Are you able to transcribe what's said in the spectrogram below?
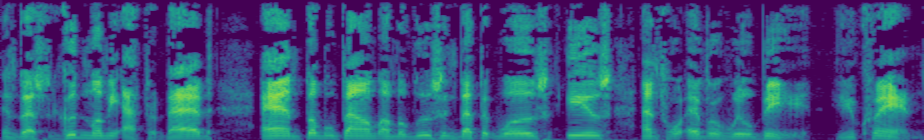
invest good money after bad and double down on the losing bet that was, is, and forever will be Ukraine.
